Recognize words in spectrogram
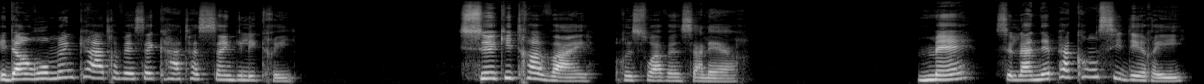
Et dans Romains 4, verset 4 à 5, il écrit, Ceux qui travaillent reçoivent un salaire. Mais cela n'est pas considéré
